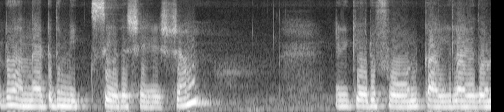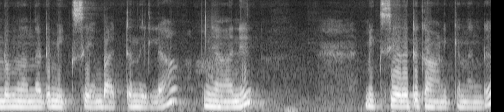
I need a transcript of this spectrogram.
ഇത് നന്നായിട്ട് ഇത് മിക്സ് ചെയ്ത ശേഷം എനിക്ക് ഒരു ഫോൺ കയ്യിലായതുകൊണ്ട് നന്നായിട്ട് മിക്സ് ചെയ്യാൻ പറ്റുന്നില്ല. അപ്പം ഞാൻ മിക്സ് ചെയ്തിട്ട് കാണിക്കുന്നുണ്ട്.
